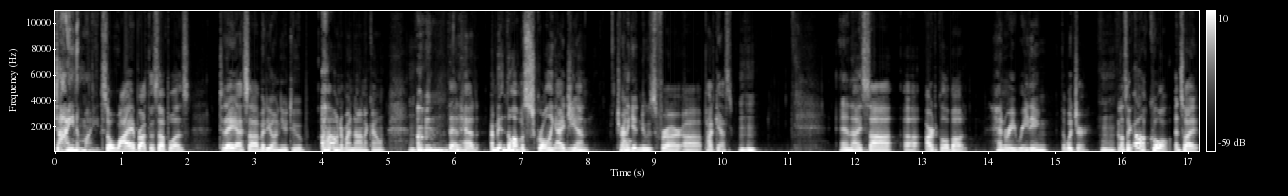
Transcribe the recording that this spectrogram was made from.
dynamite. So why I brought this up was today I saw a video on YouTube under my non account that had I mean no I was scrolling IGN trying Oh. to get news for our uh, podcast, mm-hmm. and I saw an article about Henry reading The Witcher, and I was like, oh cool. And so I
